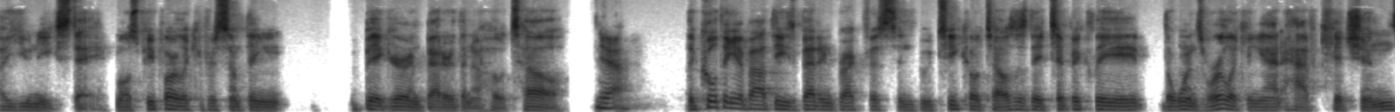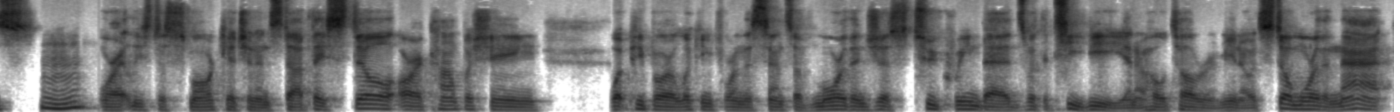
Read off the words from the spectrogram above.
a unique stay. Most people are looking for something bigger and better than a hotel. Yeah. The cool thing about these bed and breakfasts and boutique hotels is they typically, the ones we're looking at, have kitchens mm-hmm. or at least a small kitchen and stuff. They still are accomplishing what people are looking for in the sense of more than just two queen beds with a TV in a hotel room. You know, it's still more than that.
